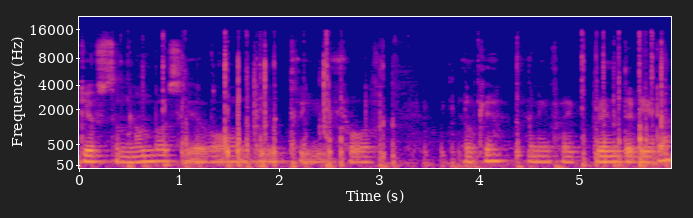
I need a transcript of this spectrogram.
give some numbers here. One two three four. Okay and if i print the data.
